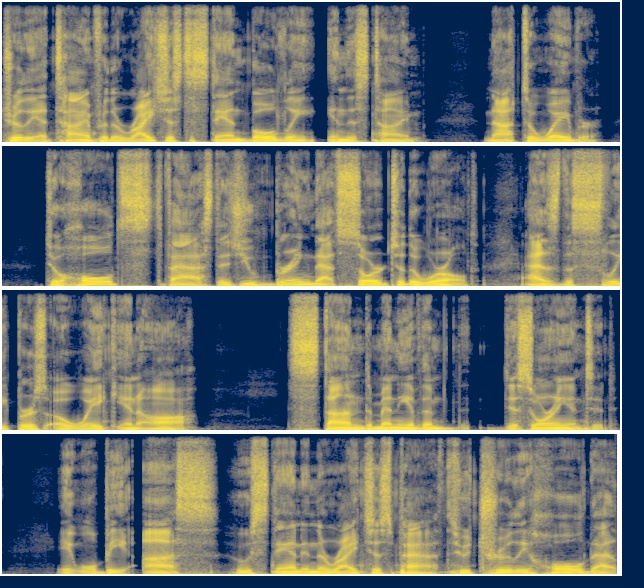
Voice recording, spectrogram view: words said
Truly, a time for the righteous to stand boldly in this time, not to waver, to hold fast as you bring that sword to the world, as the sleepers awake in awe, stunned, many of them disoriented. It will be us who stand in the righteous path, who truly hold that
